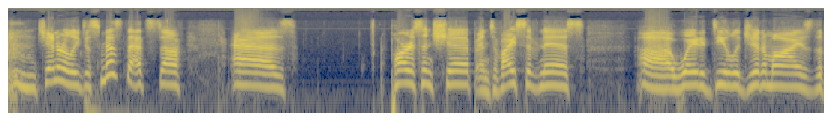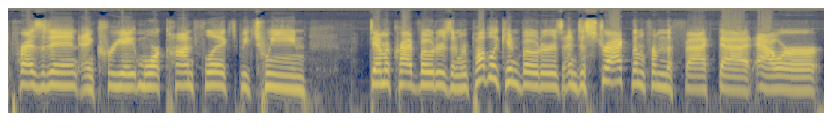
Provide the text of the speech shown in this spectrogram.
generally dismiss that stuff as partisanship and divisiveness, uh, way to delegitimize the president and create more conflict between Democrat voters and Republican voters and distract them from the fact that our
